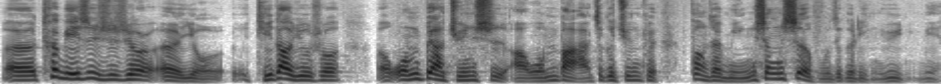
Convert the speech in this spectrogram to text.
呃，特别是是说，呃，有提到就是说，呃，我们不要军事啊，我们把这个军费放在民生社福这个领域里面。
